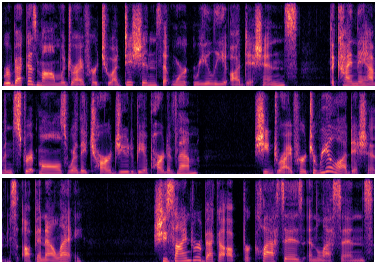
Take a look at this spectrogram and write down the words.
Rebecca's mom would drive her to auditions that weren't really auditions the kind they have in strip malls where they charge you to be a part of them. She'd drive her to real auditions up in LA. She signed Rebecca up for classes and lessons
